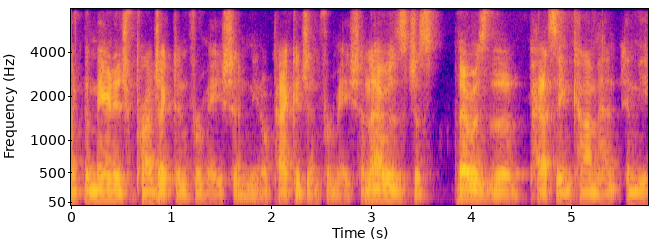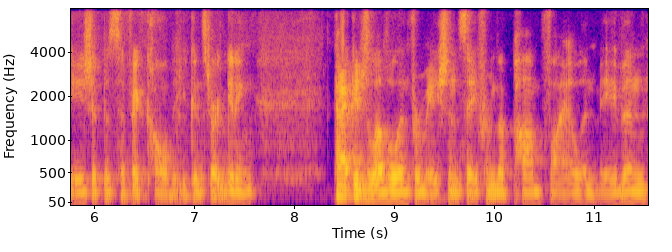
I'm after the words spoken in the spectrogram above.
like the managed project information, you know, package information, that was just, that was the passing comment in the Asia Pacific call that you can start getting package level information, say from the POM file in Maven,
